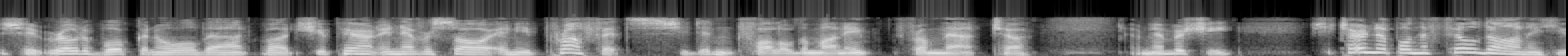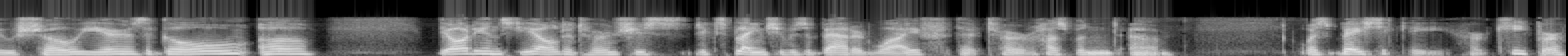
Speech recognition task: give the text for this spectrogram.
she wrote a book and all that, but she apparently never saw any profits. She didn't follow the money from that. Uh, I remember she, she turned up on the Phil Donahue show years ago, uh, the audience yelled at her, and she explained she was a battered wife, that her husband um, was basically her keeper.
